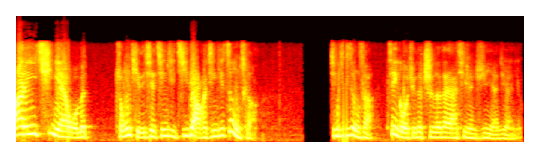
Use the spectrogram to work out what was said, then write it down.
二零一七年我们总体的一些经济基调和经济政策，经济政策这个我觉得值得大家提前去研究研究，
